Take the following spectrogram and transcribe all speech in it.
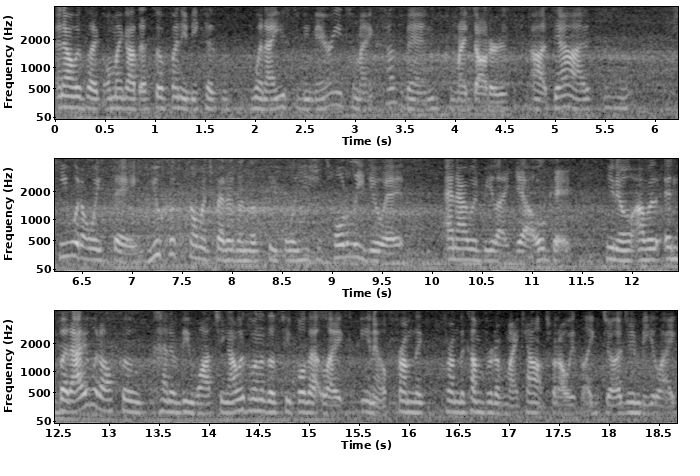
And I was like, "Oh my god, that's so funny!" Because when I used to be married to my ex-husband, my daughter's uh, dad, he would always say, "You cook so much better than those people. You should totally do it." And I would be like, "Yeah, okay." You know, I was, and but I would also kind of be watching. I was one of those people that, like, you know, from the from the comfort of my couch, would always like judge and be like,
